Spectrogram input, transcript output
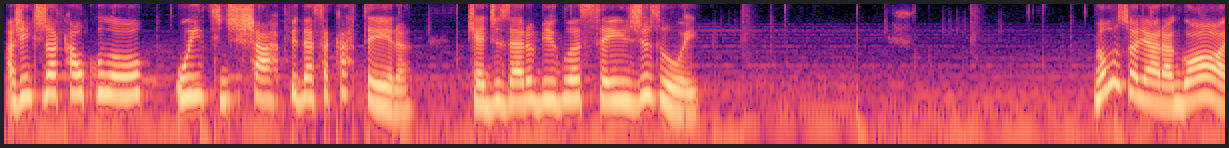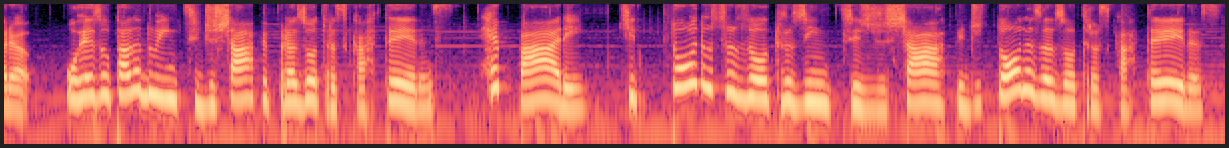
A gente já calculou o índice de Sharp dessa carteira, que é de 0,618. Vamos olhar agora o resultado do índice de Sharp para as outras carteiras? Reparem que todos os outros índices de Sharp de todas as outras carteiras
